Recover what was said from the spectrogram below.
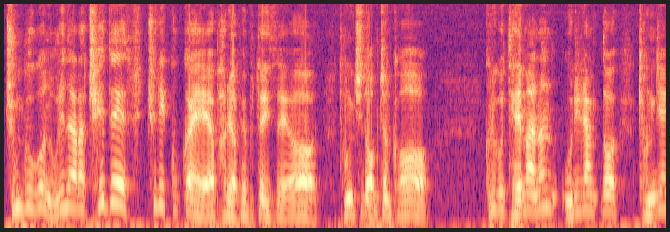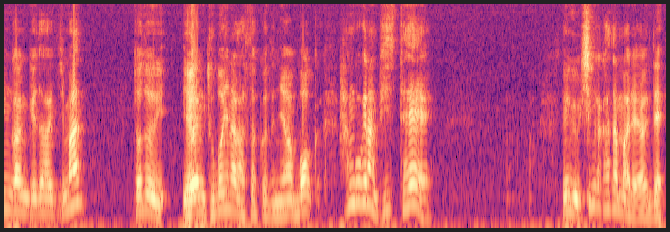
중국은 우리나라 최대 수출입 국가예요. 바로 옆에 붙어 있어요. 덩치도 엄청 커. 그리고 대만은 우리랑 또 경쟁 관계도 하지만 저도 여행 두 번이나 갔었거든요. 뭐 한국이랑 비슷해. 이거 심각하단 말이에요. 근데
